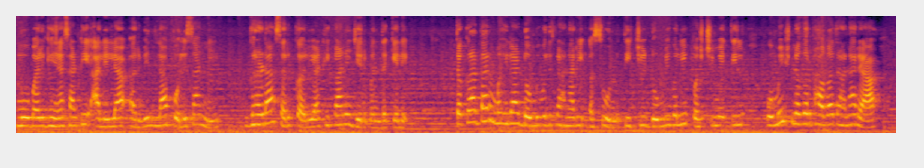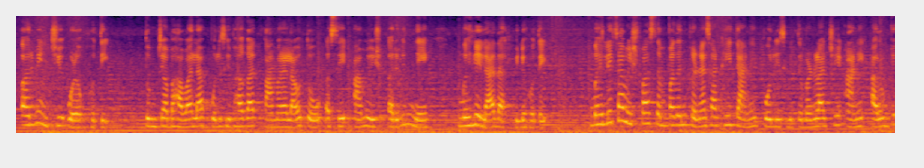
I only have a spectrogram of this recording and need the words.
मोबाईल घेण्यासाठी आलेल्या अरविंदला पोलिसांनी घरडा सर्कल या ठिकाणी जेरबंद केले. तक्रारदार महिला डोंबिवलीत राहणारी असून तिची डोंबिवली पश्चिमेतील उमेश नगर भागात राहणाऱ्या अरविंदची ओळख होती. तुमच्या भावाला पोलीस विभागात कामाला लावतो असे आमिष अरविंदने महिलेला दाखविले होते. महिलेचा विश्वास संपादन करण्यासाठी त्याने पोलीस मित्रमंडळाचे आणि आरोग्य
